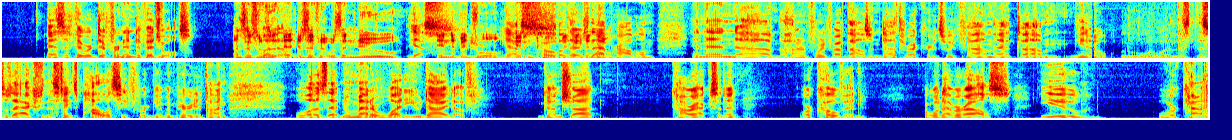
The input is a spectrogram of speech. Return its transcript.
as if they were different individuals. As if, it was, as if it was a new yes. individual Yes. getting COVID. So there's that though- problem. And then uh, the 145,000 death records, we found that, um, you know, w- w- this, this was actually the state's policy for a given period of time, was that no matter what you died of, gunshot, car accident, or COVID, or whatever else, you were count-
